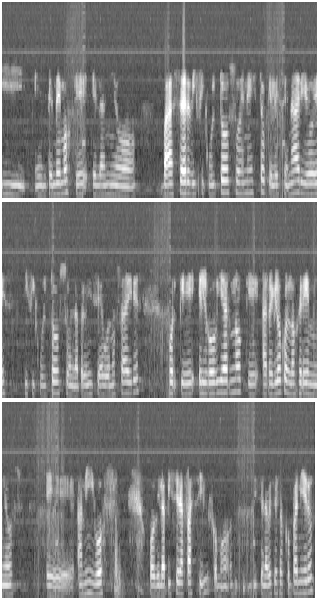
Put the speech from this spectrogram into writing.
y entendemos que el año va a ser dificultoso en esto, que el escenario es dificultoso en la provincia de Buenos Aires, porque el gobierno que arregló con los gremios eh, amigos o de lapicera fácil, como dicen a veces los compañeros,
